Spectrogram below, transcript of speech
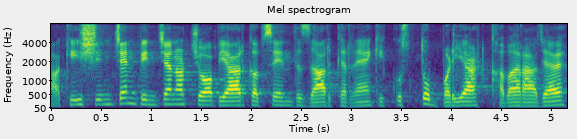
बाकी शिंचन पिंचन और चौप यार कब से इंतज़ार कर रहे हैं कि कुछ तो बढ़िया खबर आ जाए।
